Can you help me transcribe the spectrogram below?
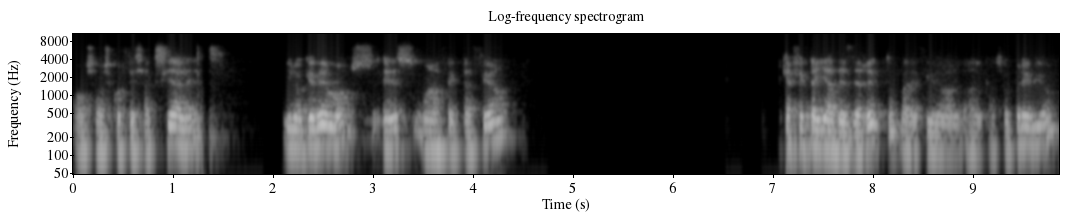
vamos a los cortes axiales y lo que vemos es una afectación que afecta ya desde recto, parecido al, caso previo,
